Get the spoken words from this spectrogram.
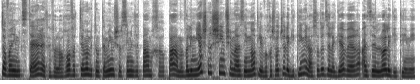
טוב, אני מצטערת, אבל לרוב אתם המטומטמים שעושים את זה פעם אחר פעם, אבל אם יש נשים שמאזינות לי וחושבות שלגיטימי לעשות את זה לגבר, אז זה לא לגיטימי.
